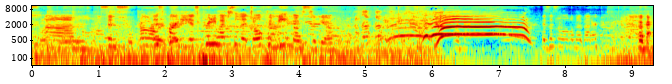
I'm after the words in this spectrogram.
things. Um, since this party is pretty much so that Joel can meet most of you. Is this a little bit better? Okay.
